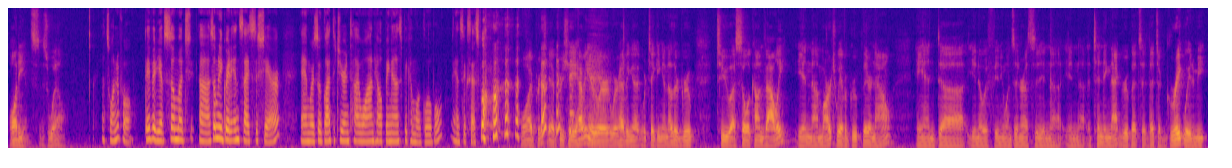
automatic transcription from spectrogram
audience as well. That's wonderful, David. You have so much, uh, so many great insights to share. And we're so glad that you're in Taiwan helping us become more global and successful. well, I appreciate, I appreciate you having you. We're, we're, having a, we're taking another group to uh, Silicon Valley in uh, March. We have a group there now. And uh, you know, if anyone's interested in uh, in uh, attending that group, that's a, that's a great way to meet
